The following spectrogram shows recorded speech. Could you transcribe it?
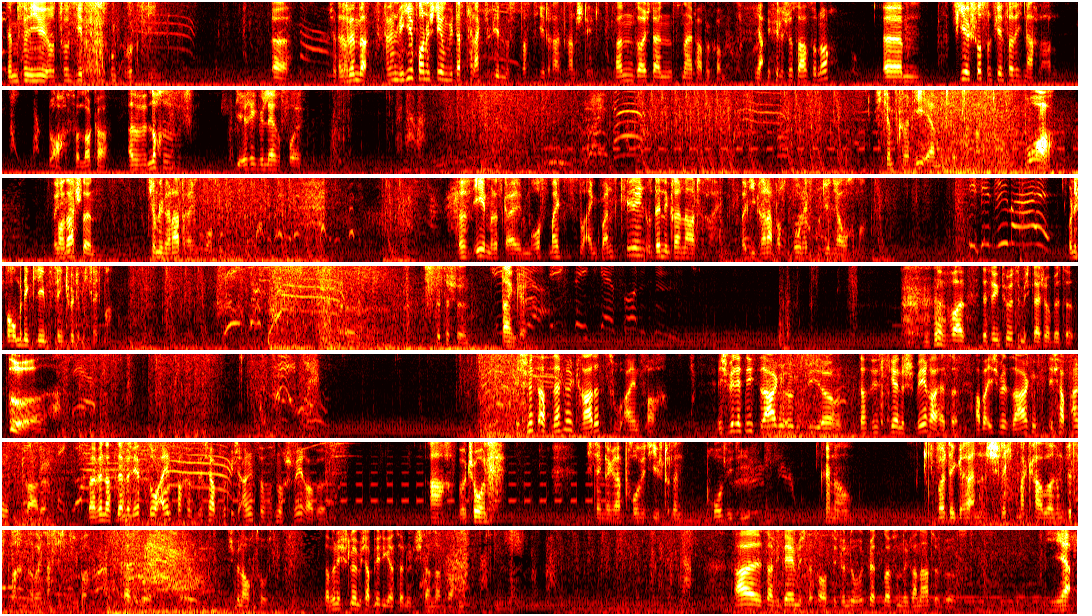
Dann müssen wir hier zu hier zu diesem Punkt zurückfliegen. Äh, ich hab Also wenn wir, wenn wir hier vorne stehen und wir das Teil aktivieren müssen, was hier dran, dran steht. dann soll ich deinen Sniper bekommen. Ja. Wie viele Schüsse hast du noch? Ähm, vier Schuss und 24 nachladen. Boah, so locker. Also noch ist es die reguläre voll. Kämpfe gerade eh eher mit der Plasmapistole. Boah! Was war das denn? Ich habe eine Granate reingeworfen. Das ist eben das Geile. Du brauchst meistens nur einen Grunt killen und dann eine Granate rein. Weil die Granaten auf dem Boden explodieren ja auch immer. Die sind überall. Und ich brauche unbedingt Leben, deswegen töte mich gleich mal. Bitteschön. Danke. Vor allem, deswegen töte mich gleich mal bitte. Uah. Ich finde das Level gerade zu einfach. Ich will jetzt nicht sagen irgendwie, äh, dass ich es gerne schwerer hätte, aber ich will sagen, ich habe Angst gerade. Weil wenn das Level jetzt so einfach ist, ich habe wirklich Angst, dass es noch schwerer wird. Ach, wird schon. Ich denke da gerade positiv drin. Positiv. Genau. Ich wollte gerade einen schlecht makaberen Witz machen, aber den lasse ich lieber. Er ist tot. Ich bin auch tot. Aber nicht schlimm, ich habe eh die ganze Zeit nur die Standardwaffen. Alter, wie dämlich das aussieht, wenn du rückwärts läufst und eine Granate wirfst. Ja.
